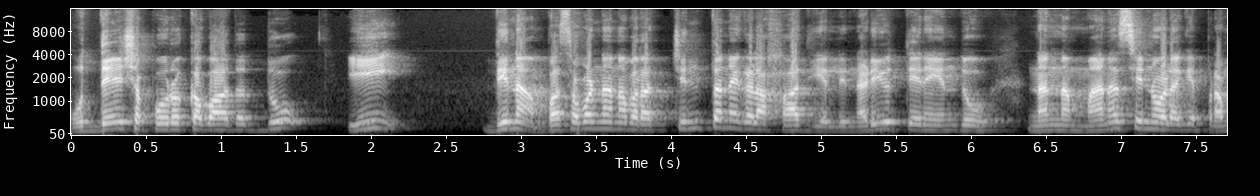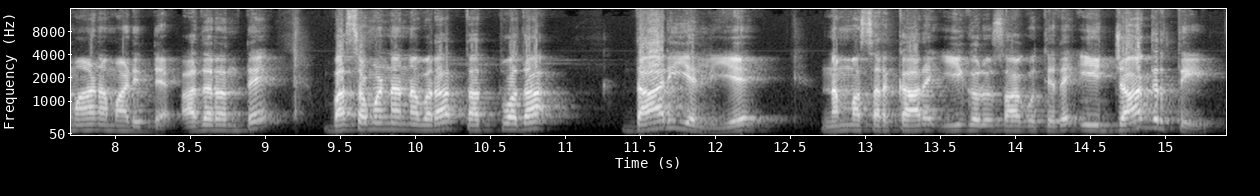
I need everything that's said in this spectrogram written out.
ಉದ್ದೇಶಪೂರ್ವಕವಾದದ್ದು ಈ ದಿನ ಬಸವಣ್ಣನವರ ಚಿಂತನೆಗಳ ಹಾದಿಯಲ್ಲಿ ನಡೆಯುತ್ತೇನೆ ಎಂದು ನನ್ನ ಮನಸ್ಸಿನೊಳಗೆ ಪ್ರಮಾಣ ಮಾಡಿದ್ದೆ. ಅದರಂತೆ ಬಸವಣ್ಣನವರ ತತ್ವದ ದಾರಿಯಲ್ಲಿಯೇ ನಮ್ಮ ಸರ್ಕಾರ ಈಗಲೂ ಸಾಗುತ್ತಿದೆ. ಈ ಜಾಗೃತಿ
